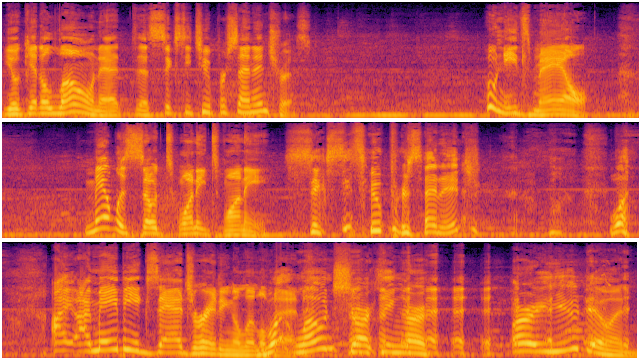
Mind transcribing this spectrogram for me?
you'll get a loan at sixty two percent interest. Who needs mail? Mail is so twenty twenty. Sixty two percent interest. What I, I may be exaggerating a little what bit. What loan sharking are are you doing?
